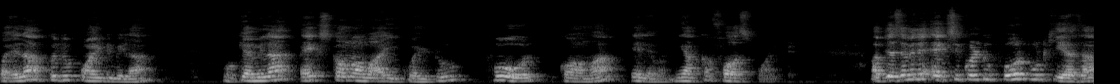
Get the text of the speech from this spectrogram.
पहला आपको जो पॉइंट मिला, वो क्या मिला? x comma y equal to four comma eleven ये आपका फ़र्स्ट पॉइंट अब जैसे मैंने x equal to four put किया था,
